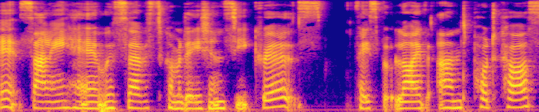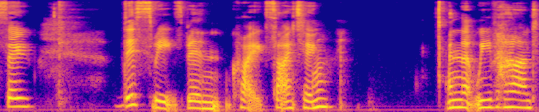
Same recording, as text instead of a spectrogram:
It's Sally here with Serviced Accommodation Secrets, Facebook Live and podcast. So this week's been quite exciting in that we've had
